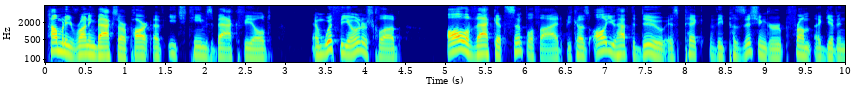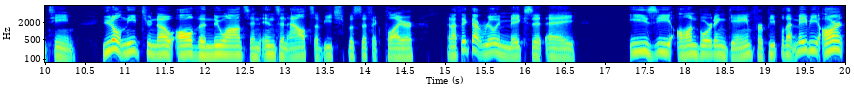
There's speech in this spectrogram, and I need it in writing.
how many running backs are part of each team's backfield. And with the owners club, all of that gets simplified because all you have to do is pick the position group from a given team. You don't need to know all the nuance and ins and outs of each specific player. And I think that really makes it a easy onboarding game for people that maybe aren't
